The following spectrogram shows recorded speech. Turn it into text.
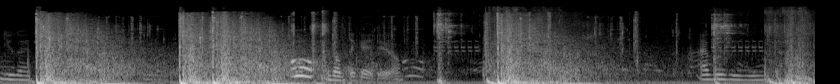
You got I don't think I do. I believe you.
